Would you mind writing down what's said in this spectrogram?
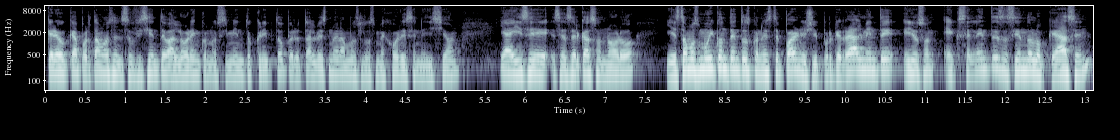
creo que aportamos el suficiente valor en conocimiento cripto, pero tal vez no éramos los mejores en edición. Y ahí se, se acerca Sonoro y estamos muy contentos con este partnership porque realmente ellos son excelentes haciendo lo que hacen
